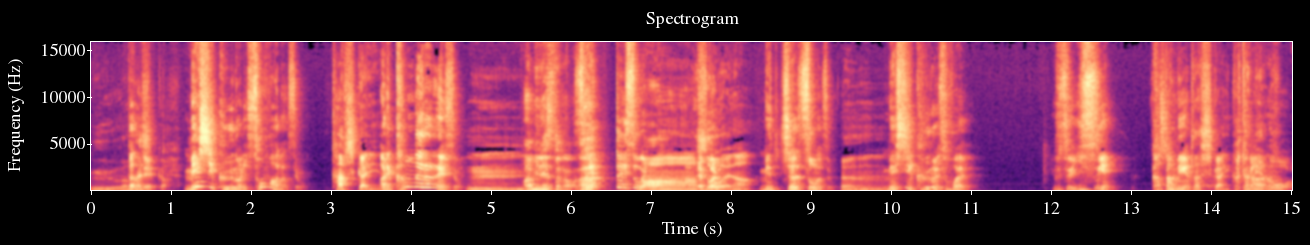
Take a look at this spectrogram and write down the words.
うわだって飯食うのにソファーなんですよ。確かに。あれ考えられないですよ。うんファミレスとかもな。絶対そうやああそうやな。めっちゃそうなんですよ。うん。飯食うのにソファーやで。普通椅子やん固めやん。確かにて固めやな。かあの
